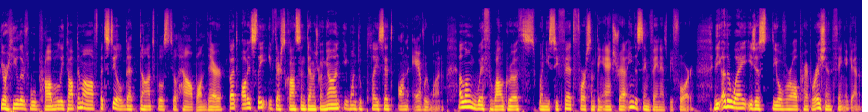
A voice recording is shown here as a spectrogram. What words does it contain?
Your healers will probably top them off, but still that dot will still help on there. But obviously if there's constant damage going on, you want to place it on everyone, along with wild growths when you see fit for something extra in the same vein as before. The other way is just the overall preparation thing again.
